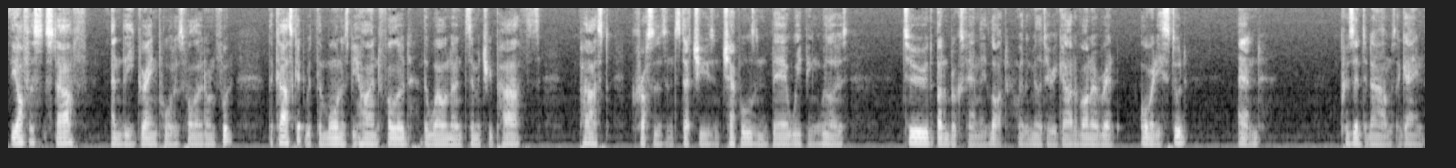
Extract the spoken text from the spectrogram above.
The office staff and the grain porters followed on foot. The casket, with the mourners behind, followed the well-known cemetery paths, past crosses and statues and chapels and bare weeping willows, to the Buddenbrooks family lot, where the military guard of honour read already stood and presented arms again.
